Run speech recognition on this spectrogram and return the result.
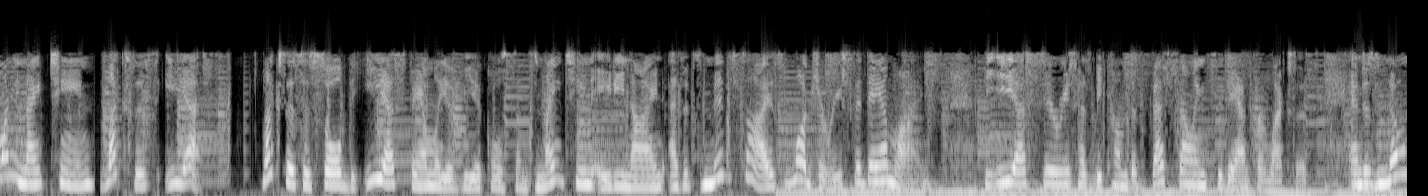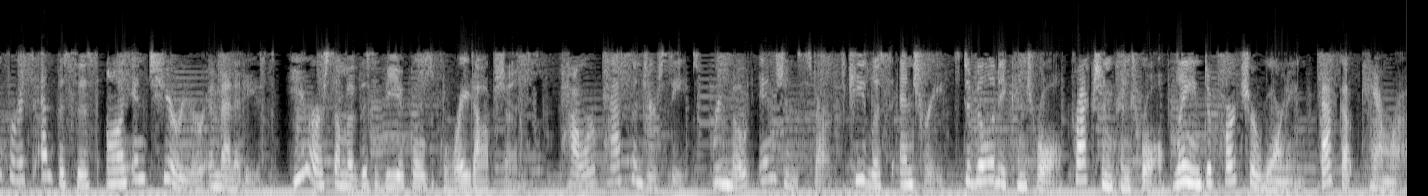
2019 Lexus ES. Lexus has sold the ES family of vehicles since 1989 as its mid-size luxury sedan line. The ES series has become the best-selling sedan for Lexus and is known for its emphasis on interior amenities. Here are some of this vehicle's great options power passenger seat, remote engine start, keyless entry, stability control, traction control, lane departure warning, backup camera,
